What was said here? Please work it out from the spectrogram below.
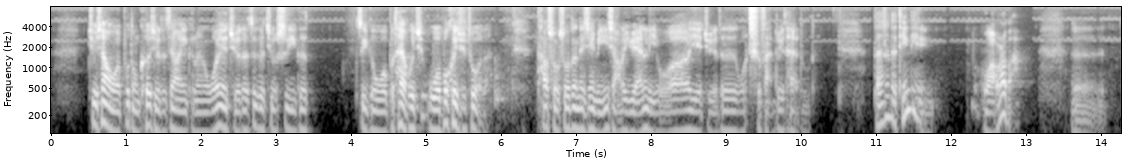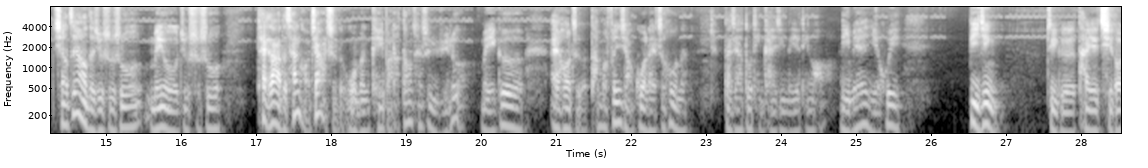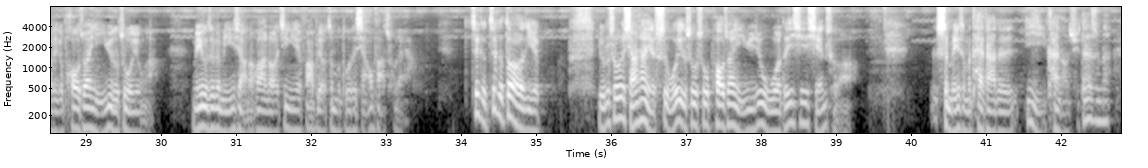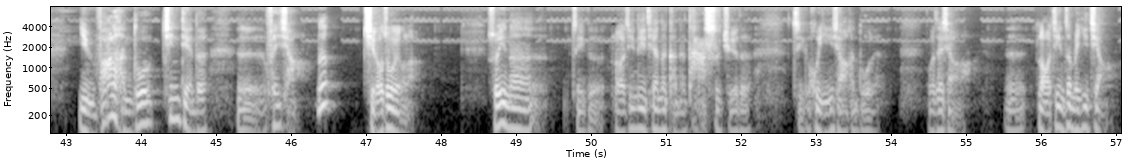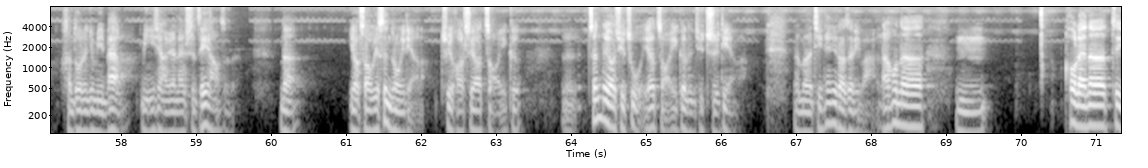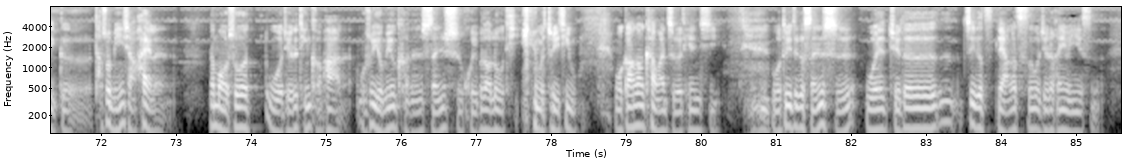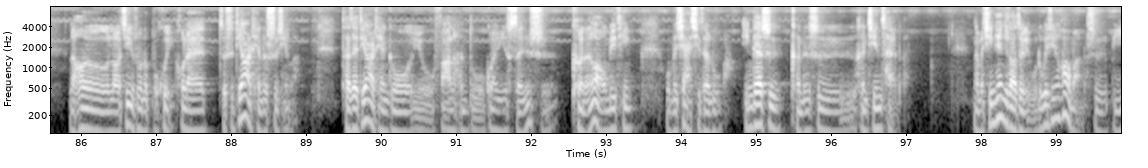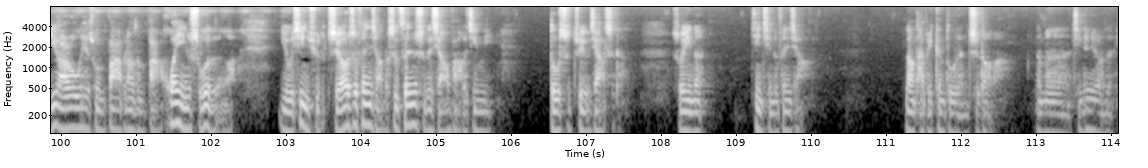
就像我不懂科学的这样一个人，我也觉得这个就是一个，这个我不太会去，我不会去做的。他所说的那些冥想的原理，我也觉得我持反对态度的。但是呢，听听玩玩吧。呃，像这样的就是说没有就是说太大的参考价值的，我们可以把它当成是娱乐。每个爱好者他们分享过来之后呢。大家都挺开心的，也挺好。里面也会，毕竟这个它也起到了一个抛砖引玉的作用啊。没有这个冥想的话，老金也发不了这么多的想法出来啊。这个这个倒也有的时候想想也是，我有时候说抛砖引玉，就我的一些闲扯啊，是没什么太大的意义，看上去，但是呢，引发了很多经典的呃分享，那起到作用了。所以呢，这个老金那天呢，可能他是觉得。这个会影响很多人，我在想啊，呃，老金这么一讲，很多人就明白了，冥想原来是这样子的，那要稍微慎重一点了，最好是要找一个，呃，真的要去做，要找一个人去指点了。那么今天就到这里吧。然后呢，嗯，后来呢，这个他说冥想害人，那么我说我觉得挺可怕的。我说有没有可能神识回不到肉体？因为最近我刚刚看完《择天记》。我对这个神识，我也觉得这个两个词，我觉得很有意思。然后老静说呢不会，后来这是第二天的事情了。他在第二天给我又发了很多关于神识，可能啊我没听，我们下期再录吧，应该是可能是很精彩的。那么今天就到这里，我的微信号码呢是 b r o s 八不当成八，欢迎所有的人啊，有兴趣的，只要是分享的是真实的想法和经历，都是最有价值的。所以呢，尽情的分享。让它被更多人知道吧。那么今天就到这里。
